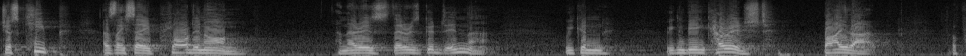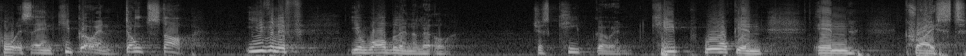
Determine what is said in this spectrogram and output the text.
Just keep as they say, plodding on. And there is, there is good in that. We can We can be encouraged by that. But Paul is saying, keep going, don't stop. Even if you're wobbling a little, just keep going. Keep walking in Christ.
